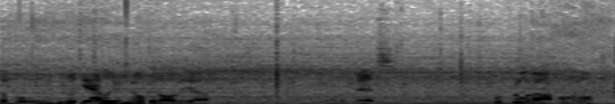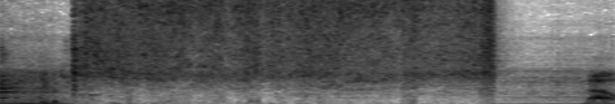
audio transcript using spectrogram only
the balloon. Yeah, look, it melted all the uh, all the bits. We'll cool it off a little. Keep it. Now,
